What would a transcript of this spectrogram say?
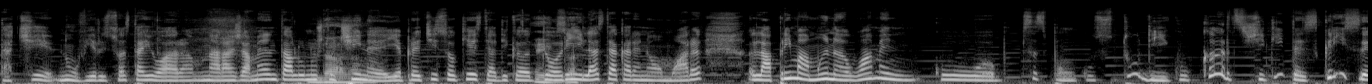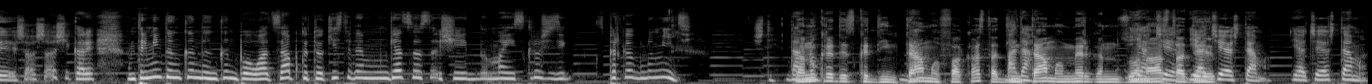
dar ce, nu, virusul ăsta e o ara- un aranjament al lui nu știu Da, da, cine, e precis o chestie, adică Exact. teoriile astea care ne omoară, la prima mână oameni cu, să spun, cu studii, cu cărți citite, scrise și așa, și care îmi trimit în când în când pe WhatsApp câte o chestie de îngheață și mai scriu și zic, sper că glumiți. Știi? Dar nu credeți că din teamă fac asta? Din da. teamă merg în e, zona aceea, asta e de... aceeași teamă. E aceeași teamă.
